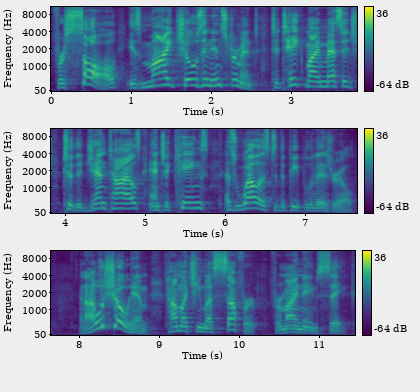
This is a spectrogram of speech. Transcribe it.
for Saul is my chosen instrument to take my message to the Gentiles and to kings, as well as to the people of Israel and I will show him how much he must suffer for my name's sake.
